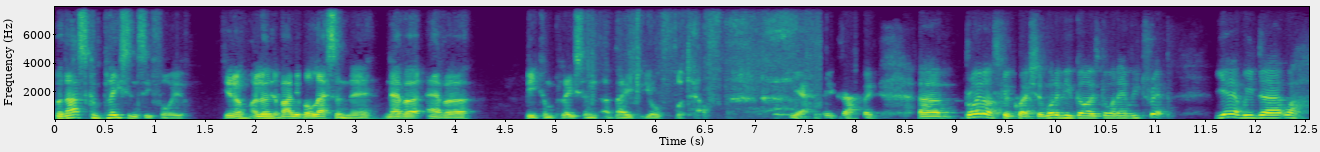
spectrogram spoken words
but that's complacency for you. You know, I learned a valuable lesson there. Never ever be complacent about your foot health. yeah, exactly. Um, Brian asked a good question. What have you guys go on every trip? Yeah, we'd uh, well,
